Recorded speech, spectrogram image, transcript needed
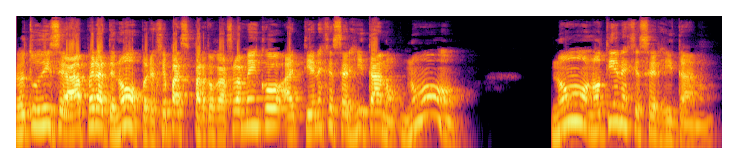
Entonces tú dices, ah, espérate, no, pero es que para, tocar flamenco tienes que ser gitano. No, no, no tienes que ser gitano.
